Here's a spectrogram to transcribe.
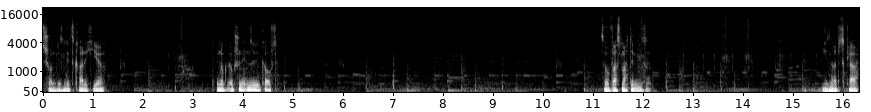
Jetzt schon. Wir sind jetzt gerade hier. Wir haben noch schon eine Insel gekauft. So, was macht der Miese? Riesenrad ist klar.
